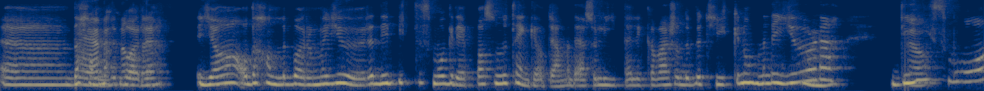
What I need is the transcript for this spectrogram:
Eh, det handler bare ja, og det handler bare om å gjøre de bitte små grepa som du tenker at ja, men det er så lite likevel, så det betyr ikke noe. Men det gjør det. Mm. De ja. små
